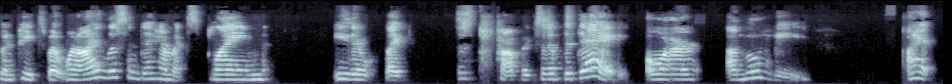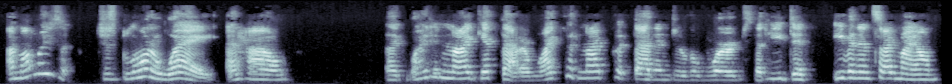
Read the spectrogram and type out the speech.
Twin Peaks, but when I listen to him explain either like just topics of the day or a movie, I I'm always just blown away at how like why didn't I get that or why couldn't I put that into the words that he did even inside my own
